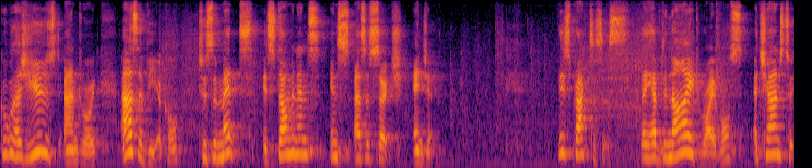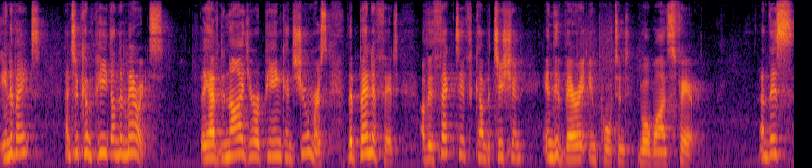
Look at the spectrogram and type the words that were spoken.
Google has used Android as a vehicle to cement its dominance in, as a search engine. These practices, they have denied rivals a chance to innovate and to compete on the merits. They have denied European consumers the benefit of effective competition in the very important mobile sphere. And this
